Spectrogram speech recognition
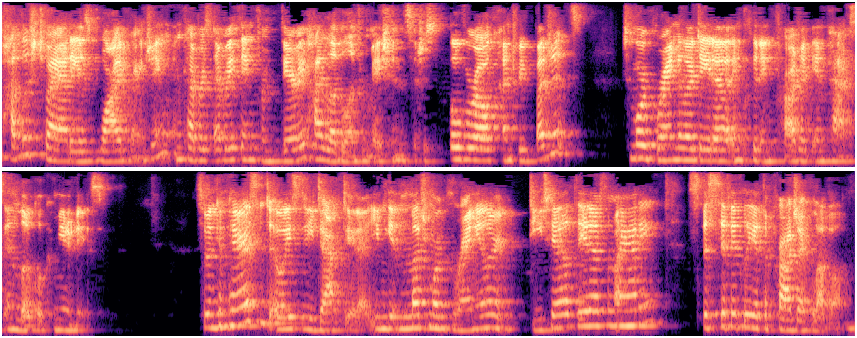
published by IATI is wide ranging and covers everything from very high level information, such as overall country budgets, to more granular data, including project impacts in local communities. So in comparison to OECD DAC data, you can get much more granular, detailed data from IATI, specifically at the project level.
